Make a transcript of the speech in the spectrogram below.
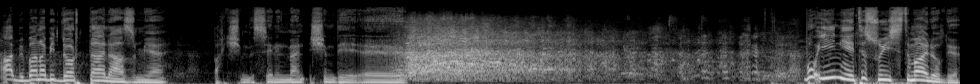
Abi bana bir 4 daha lazım ya. Bak şimdi senin ben şimdi... eee, Bu iyi niyeti suistimal oluyor.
